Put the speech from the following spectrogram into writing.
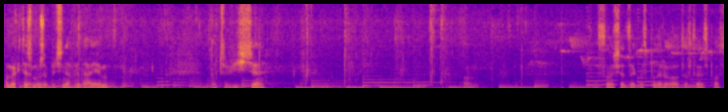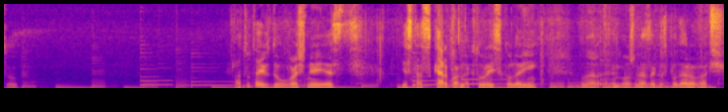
Domek też może być na wynajem, oczywiście. Sąsiad zagospodarował to w ten sposób. A tutaj w dół właśnie jest, jest ta skarpa, na której z kolei ona, e, można zagospodarować.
